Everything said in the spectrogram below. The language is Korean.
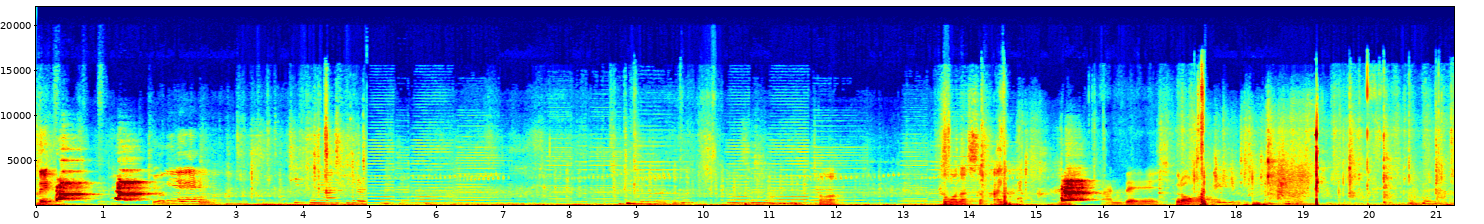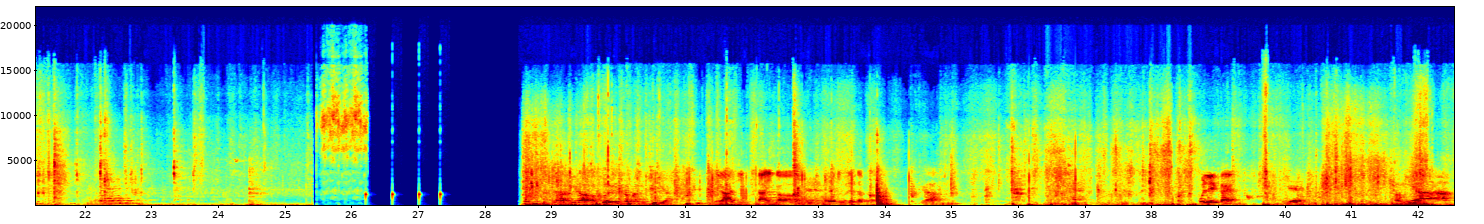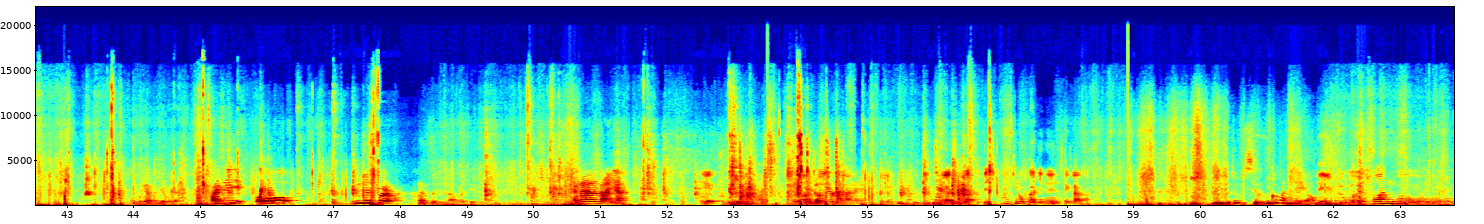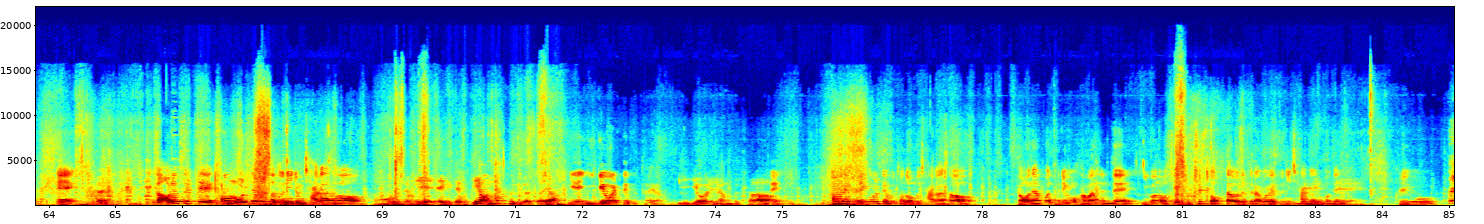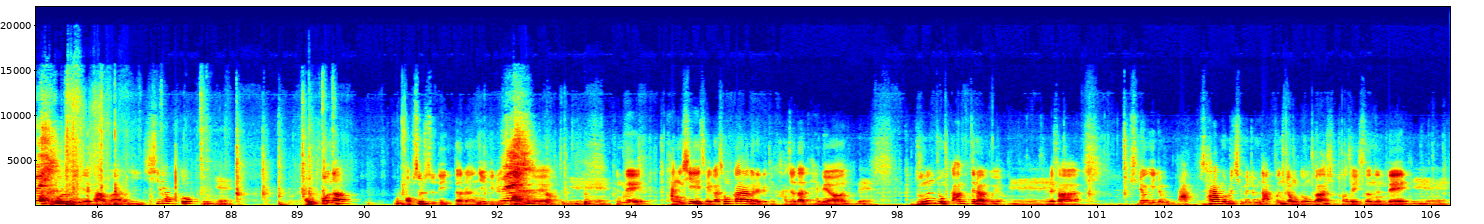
네. 조용히 해. 19년 11월 형아. 병원 왔어 아이고. 안돼. 시끄러워. 야, 너 이렇게 만 길이야. 얘가 아직 나이가 네. 좀 어린데다가 야, 올릴까요? 예. 형이야. 몸무게 한번 재보자. 발세지. 오, 윤조 숟가락. 나오지. 장난하는 거 아니야. 이게 구분을 이게 몇 킬로 나가네. 제가 들어갔을 때 18kg까지는 제가 이거 좀 적은 거 같네요. 근데 이쪽은 수완구에 네. 그러니까 어렸을 때 처음 올 때부터 눈이 좀 작아서 어, 오른쪽이 아기 때부터. 얘 언제부터 밀었어요? 얘 2개월 때부터요 2개월 전부터. 네. 처음에 데리고 올 때부터 너무 작아서 병원에 한번 데리고 가봤는데 이건 어떻게 고칠 수 없다 그러더라고요. 눈이 작은 거는. 네. 그리고 그걸로 인해서 아마 이 시력도 예. 없거나 없을 수도 있다라는 얘기를 들었어요. 예. 근데 당시에 제가 손가락을 이렇게 가져다 대면 네. 눈은 좀 감더라고요. 예. 그래서 아, 시력이 좀 나, 사람으로 치면 좀 나쁜 정도인가 싶어서 있었는데 예.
